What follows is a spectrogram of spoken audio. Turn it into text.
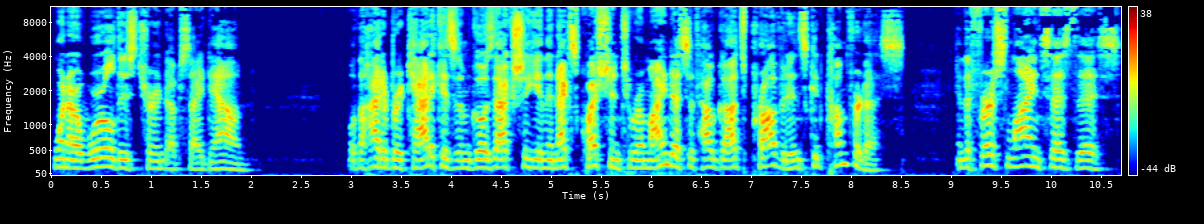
when our world is turned upside down? Well, the Heidelberg Catechism goes actually in the next question to remind us of how God's providence could comfort us. And the first line says this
